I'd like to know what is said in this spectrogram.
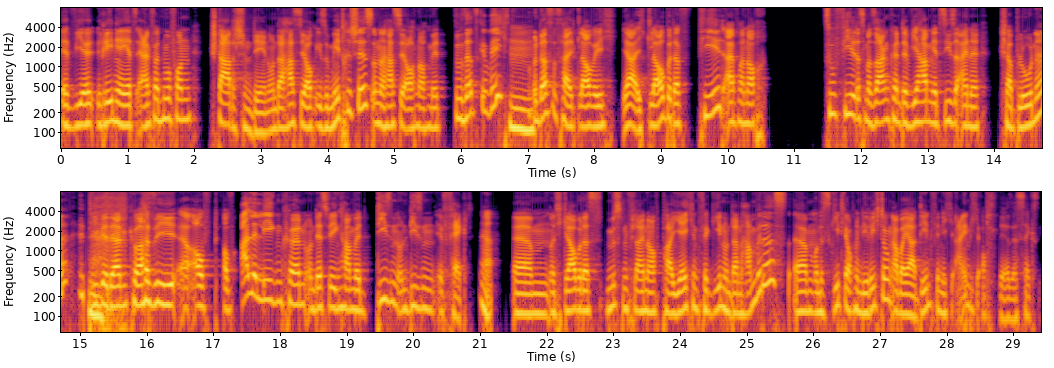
äh, wir reden ja jetzt einfach nur von statischem Dehnen. Und da hast du ja auch isometrisches und dann hast du ja auch noch mit Zusatzgewicht. Hm. Und das ist halt, glaube ich, ja, ich glaube, da fehlt einfach noch zu viel, dass man sagen könnte, wir haben jetzt diese eine Schablone, die wir dann quasi äh, auf, auf alle legen können und deswegen haben wir diesen und diesen Effekt. Ja. Ähm, und ich glaube, das müssten vielleicht noch ein paar Jährchen vergehen und dann haben wir das. Ähm, und es geht ja auch in die Richtung, aber ja, den finde ich eigentlich auch sehr, sehr sexy.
